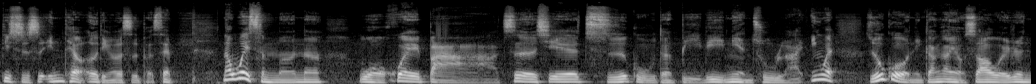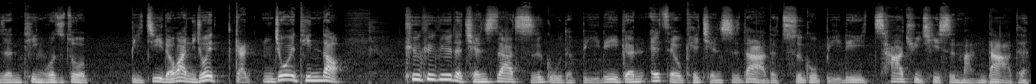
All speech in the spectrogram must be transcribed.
第十是 Intel，二点二四 percent。那为什么呢？我会把这些持股的比例念出来，因为如果你刚刚有稍微认真听或是做。笔记的话，你就会感，你就会听到 QQQ 的前十大持股的比例跟 SLK 前十大的持股比例差距其实蛮大的。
